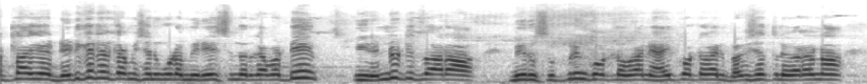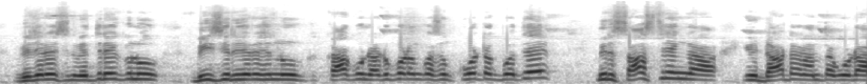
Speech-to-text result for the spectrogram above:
అట్లాగే డెడికేటెడ్ కమిషన్ కూడా మీరు వేసి ఉన్నారు కాబట్టి ఈ రెండింటి ద్వారా మీరు సుప్రీంకోర్టులో కానీ హైకోర్టులో కానీ భవిష్యత్తులో ఎవరైనా రిజర్వేషన్ వ్యతిరేకులు బీసీ రిజర్వేషన్ కాకుండా అడుకోవడం కోసం కోర్టుకు పోతే మీరు శాస్త్రీయంగా ఈ డాటాను అంతా కూడా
